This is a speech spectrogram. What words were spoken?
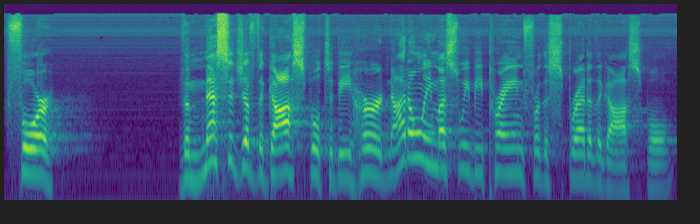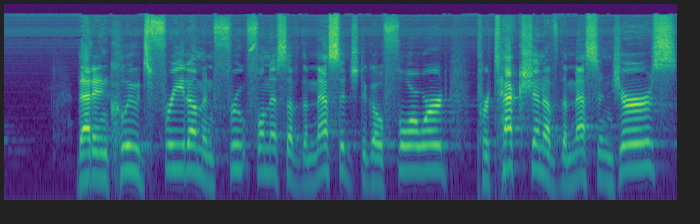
for the message of the gospel to be heard, not only must we be praying for the spread of the gospel, that includes freedom and fruitfulness of the message to go forward, protection of the messengers.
